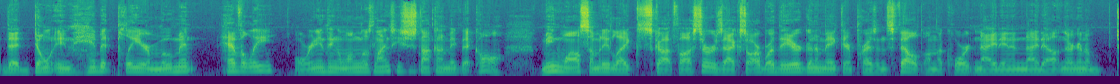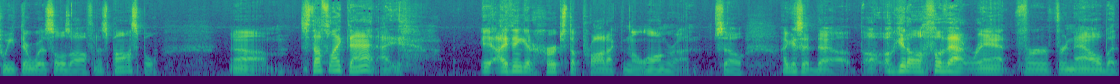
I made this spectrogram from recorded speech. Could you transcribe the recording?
that don't inhibit player movement heavily or anything along those lines, he's just not going to make that call. Meanwhile, somebody like Scott Foster or Zach Zarba, they are going to make their presence felt on the court night in and night out, and they're going to tweet their whistle as often as possible. Um, stuff like that, I, I think it hurts the product in the long run. So, like I said, I'll, I'll get off of that rant for for now, but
